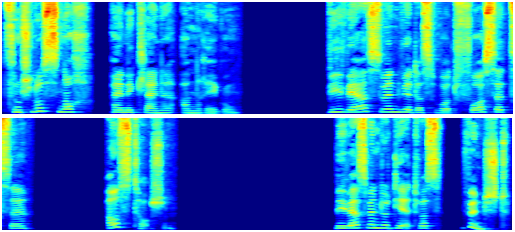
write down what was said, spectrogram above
Zum Schluss noch eine kleine Anregung. Wie wär's, wenn wir das Wort Vorsätze austauschen? Wie wär's, wenn du dir etwas wünscht?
